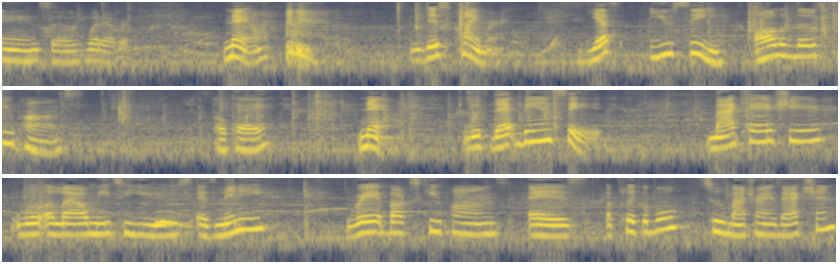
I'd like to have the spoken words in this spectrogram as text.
and so whatever. Now, disclaimer: Yes, you see all of those coupons. Okay. Now, with that being said, my cashier will allow me to use as many red box coupons as applicable to my transaction,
